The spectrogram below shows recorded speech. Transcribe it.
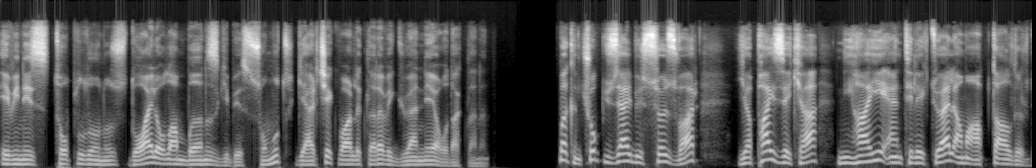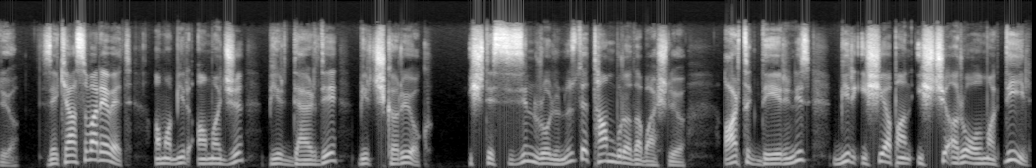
Eviniz, topluluğunuz, doğayla olan bağınız gibi somut, gerçek varlıklara ve güvenliğe odaklanın. Bakın çok güzel bir söz var. Yapay zeka nihai entelektüel ama aptaldır diyor. Zekası var evet ama bir amacı, bir derdi, bir çıkarı yok. İşte sizin rolünüz de tam burada başlıyor. Artık değeriniz bir işi yapan işçi arı olmak değil.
